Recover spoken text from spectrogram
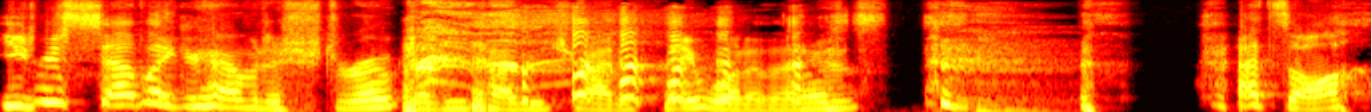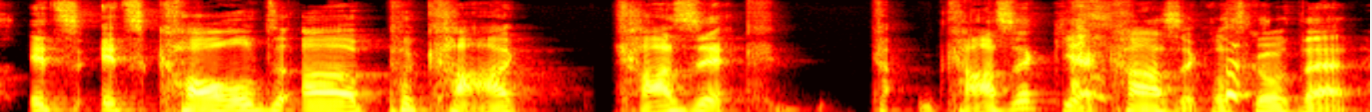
You just sound like you're having a stroke every time you try to say one of those. That's all. It's it's called uh Paka Kazik. Ka- Kazik? Yeah, Kazik. Let's go with that.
